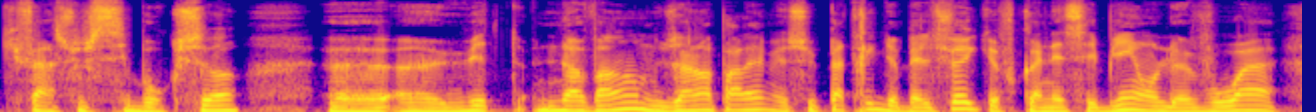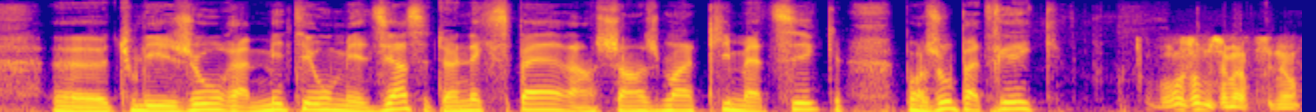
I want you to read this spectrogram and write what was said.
qu'il fasse aussi beau que ça euh, un 8 novembre. Nous allons parler avec M. Patrick de Bellefeuille, que vous connaissez bien. On le voit euh, tous les jours à Météo Média. C'est un expert en changement climatique. Bonjour, Patrick. Bonjour, M. Martineau.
